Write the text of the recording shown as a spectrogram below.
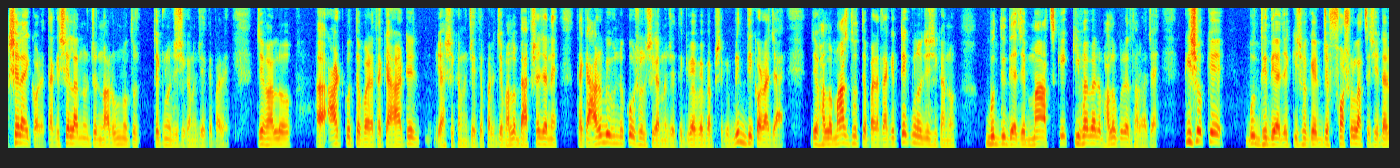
সেলাই করে, তাকে সেলানোর জন্য আর উন্নত টেকনোলজি শেখানো যেতে পারে, যে ভালো আর্ট করতে পারে, তাকে আর্টের ইয়া শেখানো যেতে পারে, যে ভালো ব্যবসা জানে, তাকে আরও বিভিন্ন কৌশল শেখানো যেতে, কীভাবে ব্যবসাকে বৃদ্ধি করা যায়, যে ভালো মাছ ধরতে পারে, তাকে টেকনোলজি শেখানো, বুদ্ধি দেওয়া যে মাছকে কীভাবে ভালো করে ধরা যায়, কৃষককে বুদ্ধি দেওয়া যায় কৃষকের যে ফসল আছে সেটার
